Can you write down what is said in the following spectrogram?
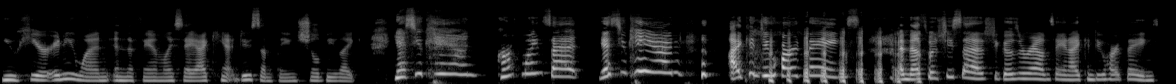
you hear anyone in the family say i can't do something she'll be like yes you can. Growth mindset. Yes you can. I can do hard things. And that's what she says. She goes around saying i can do hard things.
